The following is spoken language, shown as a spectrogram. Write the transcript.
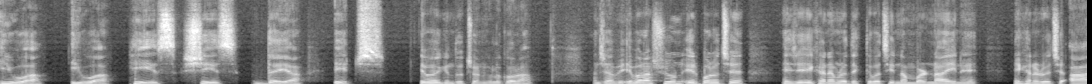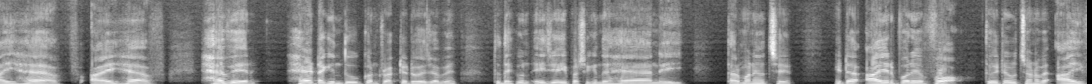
you're you're he's she's, they're, it's. এভাবে কিন্তু উচ্চারণগুলো করা যাবে। এবার আসুন, এরপর হচ্ছে এই যে এখানে আমরা দেখতে পাচ্ছি নাম্বার নাইনে এখানে রয়েছে আই হ্যাভ আই হ্যাভ হ্যাভের হ্যাটা কিন্তু কন্ট্রাক্টেড হয়ে যাবে। তো দেখুন, এই যে এই পাশে কিন্তু হ্যাঁ নেই। তার মানে হচ্ছে এটা আয়ের পরে ভ, তো এটার উচ্চারণ হবে আইভ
